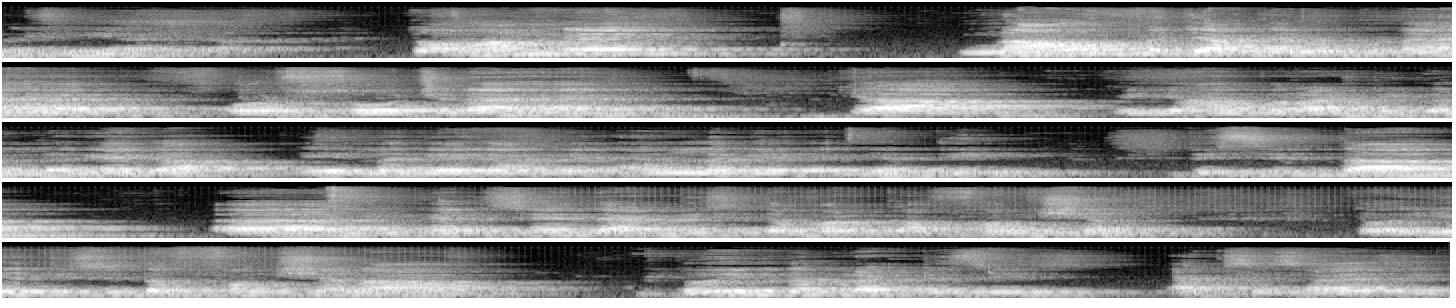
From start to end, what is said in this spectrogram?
नहीं आएगा। तो हमने नाउन पे जाकर रुकना है और सोचना है, क्या यहाँ पर आर्टिकल लगेगा? ए लगेगा कि एन लगेगा? यदि this is the you can say that this is the work of function तो ये this is the function of doing the practice exercising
